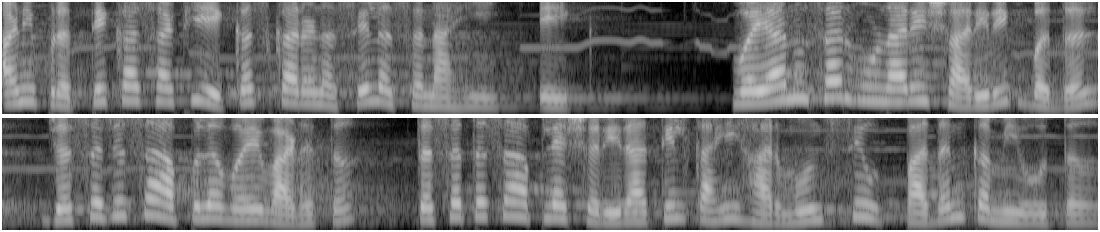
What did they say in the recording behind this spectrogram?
आणि प्रत्येकासाठी एकच कारण असेल असं नाही. एक वयानुसार होणारे शारीरिक बदल जसं जसं आपलं वय वाढतं तसं तसं आपल्या शरीरातील काही हार्मोन्सचे उत्पादन कमी होतं.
